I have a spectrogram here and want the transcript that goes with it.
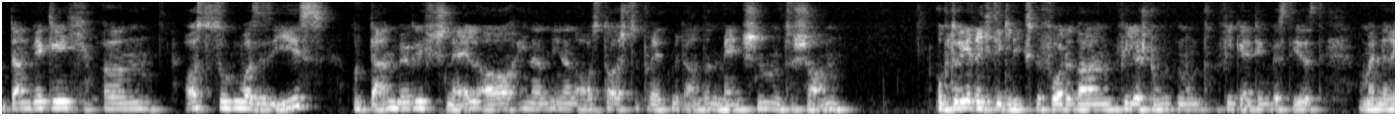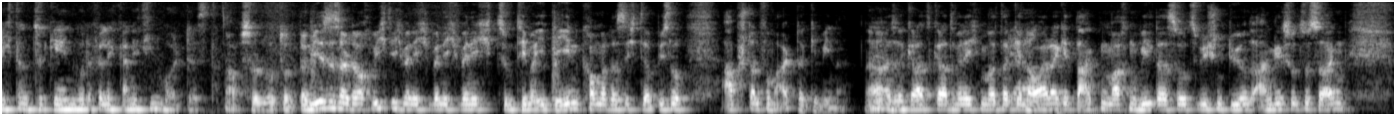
und dann wirklich ähm, auszusuchen, was es ist und dann möglichst schnell auch in einen, in einen Austausch zu treten mit anderen Menschen und zu schauen, ob du eh richtig liegst, bevor du dann viele Stunden und viel Geld investierst, um in eine Richtung zu gehen, wo du vielleicht gar nicht hin wolltest. Absolut. Und bei mir ist es halt auch wichtig, wenn ich, wenn ich, wenn ich zum Thema Ideen komme, dass ich da ein bisschen Abstand vom Alltag gewinne. Ja, mhm. Also gerade wenn ich mir da ja. genauere Gedanken machen will, da so zwischen Tür und Angel sozusagen,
